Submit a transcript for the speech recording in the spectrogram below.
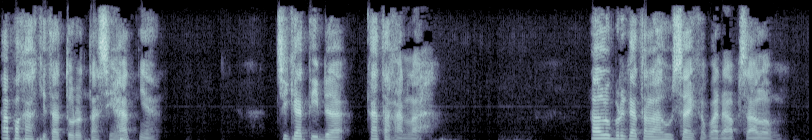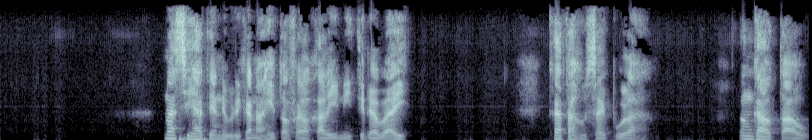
Apakah kita turut nasihatnya? Jika tidak, katakanlah. Lalu berkatalah Husai kepada Absalom, Nasihat yang diberikan Ahitofel kali ini tidak baik. Kata Husai pula, Engkau tahu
